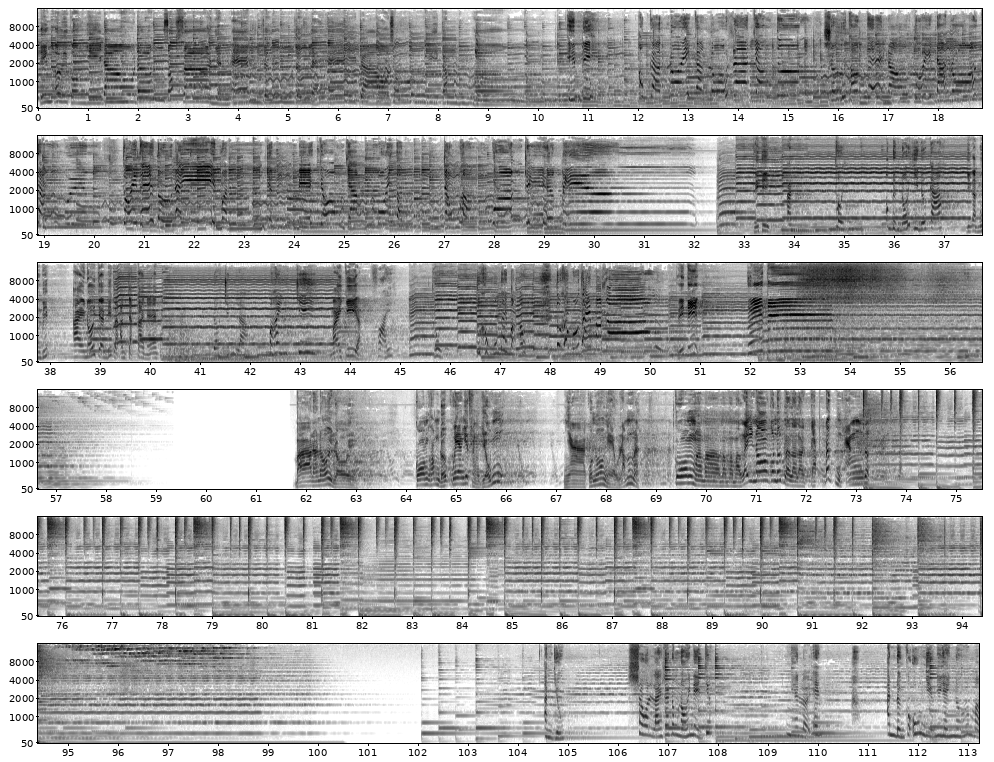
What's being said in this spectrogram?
Tiên ơi, còn gì đau đớn xót xa? Nhìn em rưng rưng lệ trào sôi căm hờn. Im đi. Thủy Tiên anh Thôi ông đừng nói gì nữa cả. Nhưng anh muốn biết Ai nói cho em biết là anh chặt tay mẹ em? Đó chính là Mai Chi. Mai Chi à? Phải. Thôi tôi không muốn thấy mặt ông. Tôi không muốn thấy mặt ông. Thủy Tiên Thủy Tiên Ba đã nói rồi Con không được quen với thằng Dũng. Nhà của nó nghèo lắm mà. Con mà mà mà mà, mà lấy nó có nước là là là cặp đất mà ăn đó. Lại ra nông nổi này chứ? Nghe lời em, Anh đừng có uống nhiều như vậy nữa mà.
